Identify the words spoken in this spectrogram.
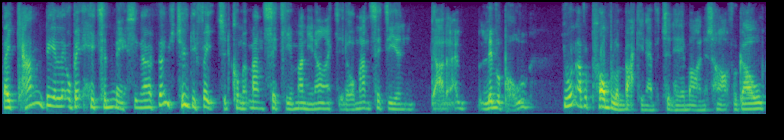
they can be a little bit hit and miss. You know, if those two defeats had come at Man City and Man United or Man City and know, Liverpool, you wouldn't have a problem backing Everton here minus half a goal.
